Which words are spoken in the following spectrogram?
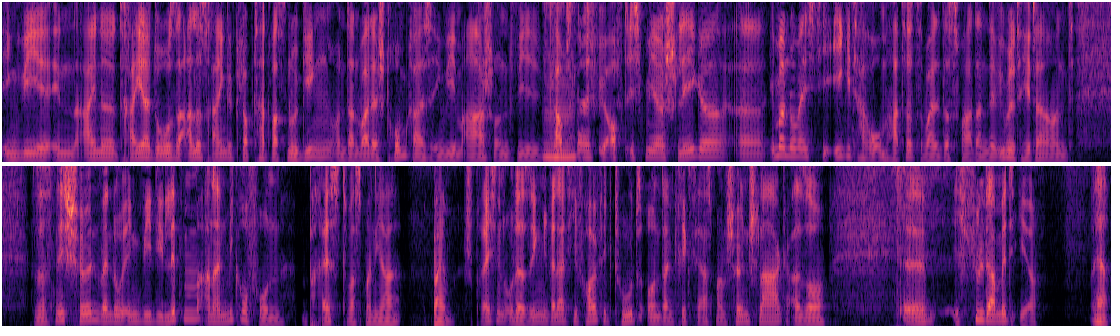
irgendwie in eine Dreierdose alles reingekloppt hat, was nur ging und dann war der Stromkreis irgendwie im Arsch und wie, mhm. glaubst gar nicht, wie oft ich mir Schläge, äh, immer nur wenn ich die E-Gitarre um hatte, weil das war dann der Übeltäter und es ist nicht schön, wenn du irgendwie die Lippen an ein Mikrofon presst, was man ja beim Sprechen oder Singen relativ häufig tut und dann kriegst du erstmal einen schönen Schlag. Also äh, ich fühle da mit ihr. Ja,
